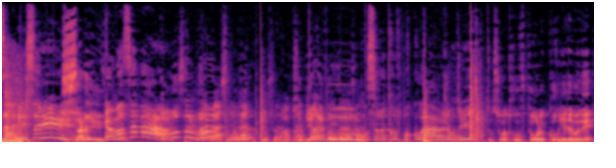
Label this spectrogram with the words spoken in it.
Salut, salut! Salut! Comment ça va? Comment ça Ça va, ça va bien Comment ça va Très bien et vous On se retrouve pour quoi aujourd'hui? On se retrouve pour le courrier d'abonnés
